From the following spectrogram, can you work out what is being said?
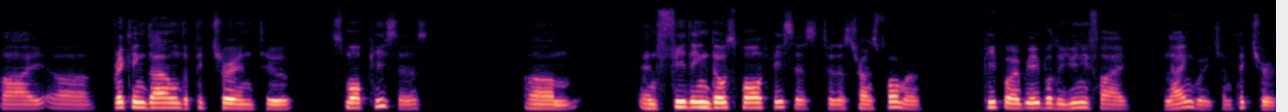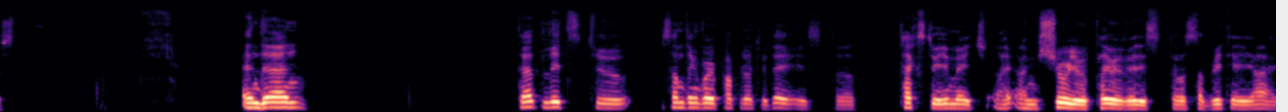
by uh, breaking down the picture into small pieces um, and feeding those small pieces to this transformer, people are able to unify language and pictures. And then that leads to something very popular today is the text to image. I, am sure you play with it. Is the Stability AI.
